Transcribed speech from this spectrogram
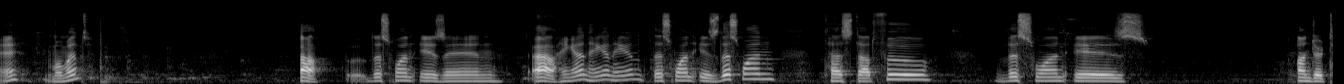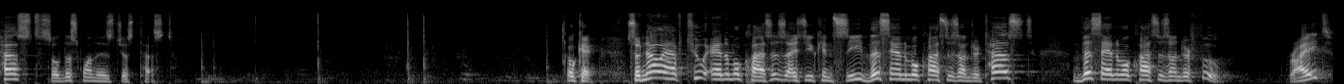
Eh, moment. Oh, this one is in, oh, hang on, hang on, hang on. This one is this one, test.foo. This one is under test, so this one is just test. Okay, so now I have two animal classes. As you can see, this animal class is under test, this animal class is under foo, right?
